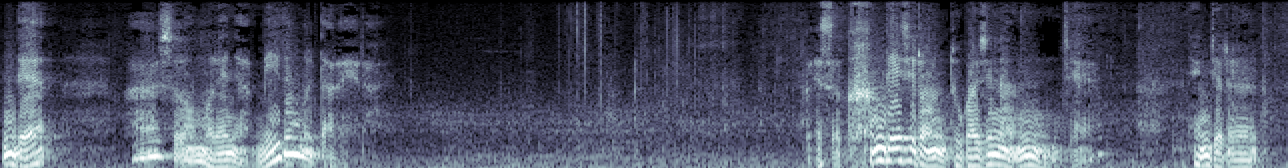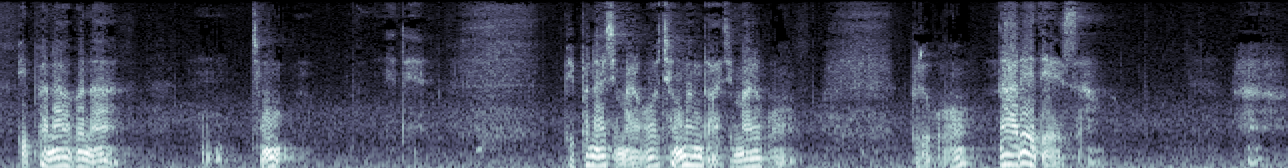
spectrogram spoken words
근데 갈수록 뭐래냐 믿음을 따라해라. 그래서 큰 대지론 두 가지는 이제 행제를 비판하거나 음, 정, 네, 비판하지 말고 정망도 하지 말고 날에 대해서. 아,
